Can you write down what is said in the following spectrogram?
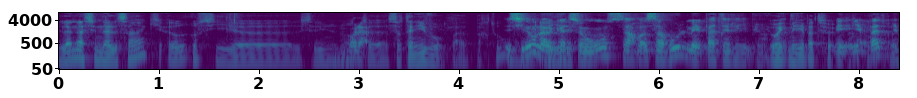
La Nationale 5 euh, aussi, euh, c'est du 90 voilà. à certains niveaux, pas partout. Et sinon, la 411, ça, ça roule, mais pas terrible. Oui, mais il n'y a pas de feu. Mais il n'y a, pas de feu.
